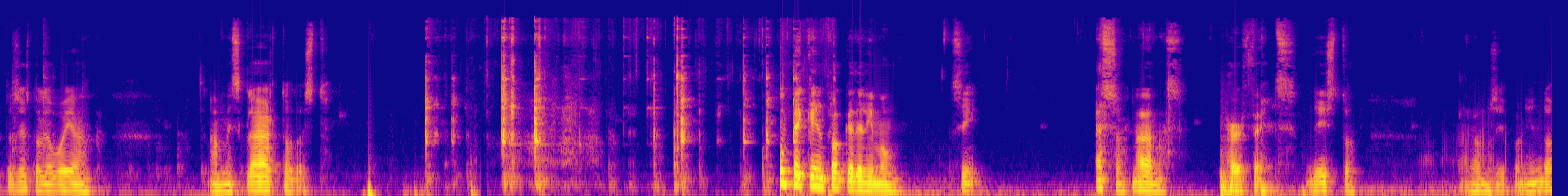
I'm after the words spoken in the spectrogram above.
Entonces esto le voy a, a mezclar todo esto. Un pequeño toque de limón. Sí. Eso, nada más. Perfecto. Listo. Ahora vamos a ir poniendo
